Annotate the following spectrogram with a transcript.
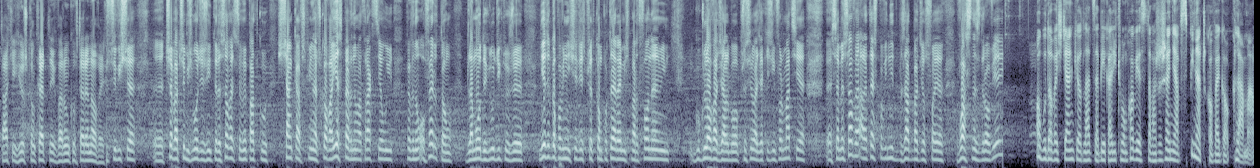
takich już konkretnych warunków terenowych. Rzeczywiście e, trzeba czymś młodzież interesować. W tym wypadku ścianka wspinaczkowa jest pewną atrakcją i pewną ofertą dla młodych ludzi, którzy nie tylko powinni siedzieć przed komputerem i smartfonem i googlować albo przesyłać jakieś informacje SMS-owe, ale też powinni zadbać o swoje własne zdrowie. O budowę ścianki od lat zabiegali członkowie Stowarzyszenia Wspinaczkowego Klama.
